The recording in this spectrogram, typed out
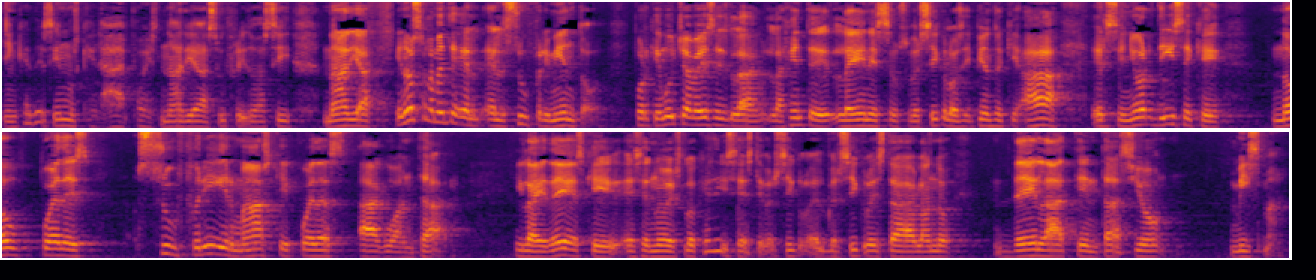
en que decimos que ah, pues nadie ha sufrido así, nadie y no solamente el, sufrimiento, porque muchas veces la, gente lee en esos versículos y piensa que ah, el Señor dice que no puedes sufrir más que puedas aguantar. Y la idea es que ese no es lo que dice este versículo. El versículo está hablando de la tentación misma.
